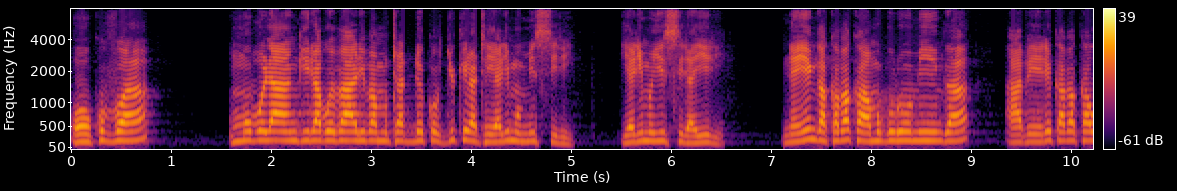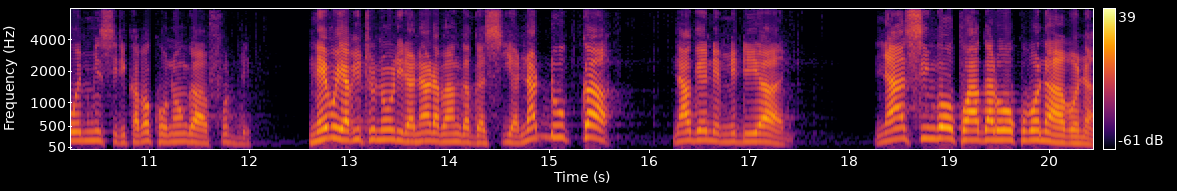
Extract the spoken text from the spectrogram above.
okuva mu bulangira bwe baali bamutaddeko. Jjukira teyali mu misiri yali mu isirayiri naye nga kabaka amuguluuminga abeere kabaka w'e misiri kabaka ono ng'afudde naye bwe yabitunuulira n'alaba nga gasiya n'adduka n'agenda e midiyaani. N'asinga okwagala okubonaabona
